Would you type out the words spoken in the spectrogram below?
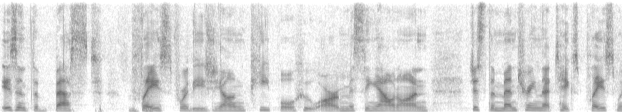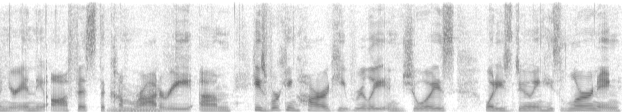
isn't the best place for these young people who are missing out on just the mentoring that takes place when you're in the office, the camaraderie. Um, he's working hard. He really enjoys what he's doing. He's learning,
